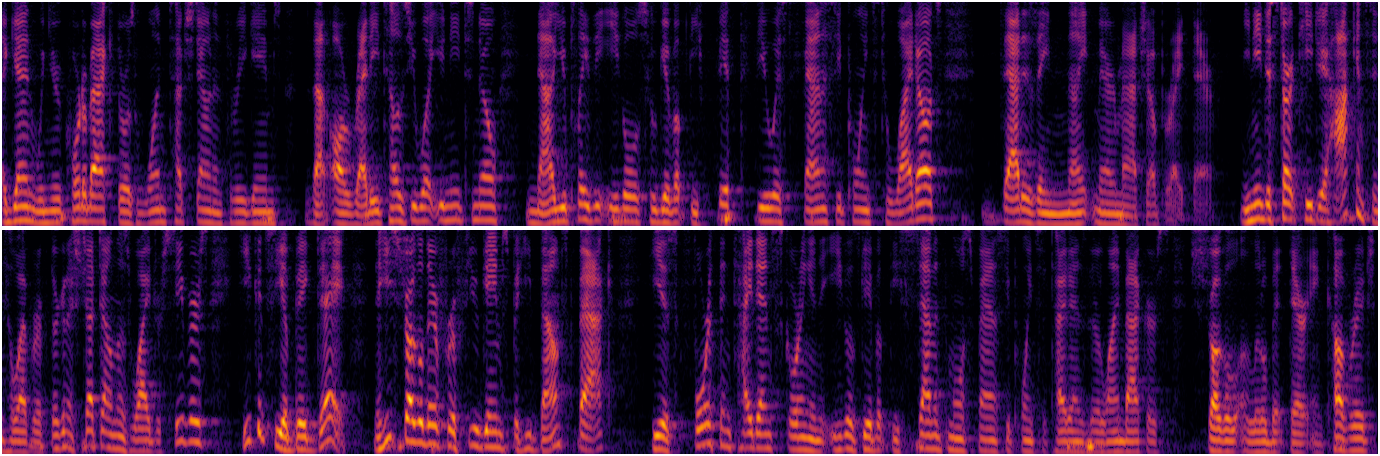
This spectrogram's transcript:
Again, when your quarterback throws one touchdown in three games, that already tells you what you need to know. Now you play the Eagles, who give up the fifth fewest fantasy points to wideouts. That is a nightmare matchup right there. You need to start TJ Hockenson, however. If they're going to shut down those wide receivers, he could see a big day. Now, he struggled there for a few games, but he bounced back. He is fourth in tight end scoring, and the Eagles gave up the seventh most fantasy points to tight ends. Their linebackers struggle a little bit there in coverage,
